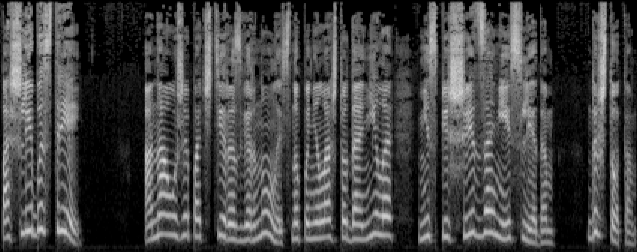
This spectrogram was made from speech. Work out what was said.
Пошли быстрей!» Она уже почти развернулась, но поняла, что Данила не спешит за ней следом. Да что там,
